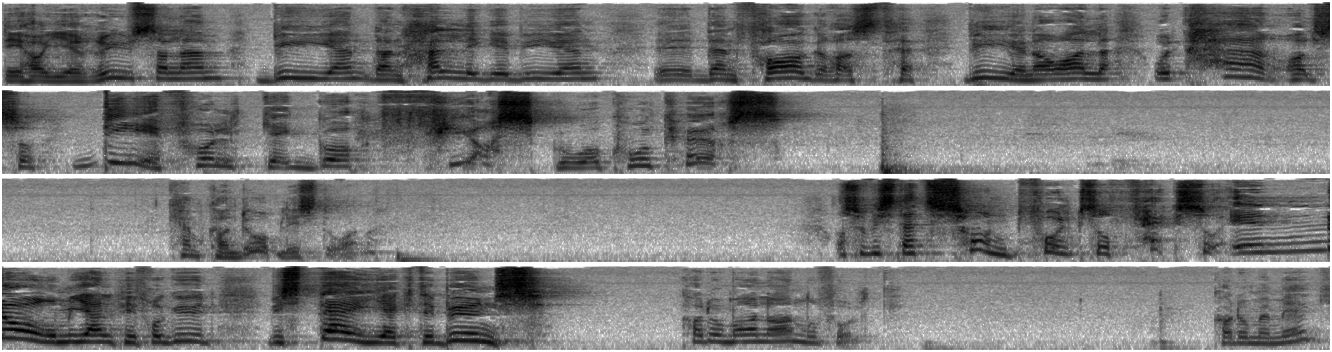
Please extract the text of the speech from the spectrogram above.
de har Jerusalem, byen, den hellige byen, eh, den fagreste byen av alle. Og her, altså Det folket går fiasko og konkurs. Hvem kan da bli stående? Altså Hvis det er et sånt folk som fikk så enorm hjelp fra Gud, hvis de gikk til bunns hva da med alle andre folk? Hva da med meg?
